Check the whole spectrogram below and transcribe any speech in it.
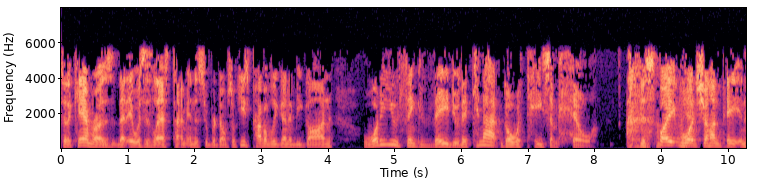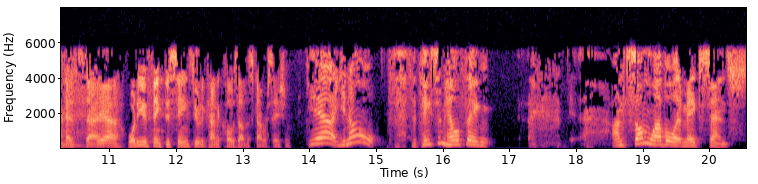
to the cameras that it was his last time in the Superdome. So he's probably going to be gone. What do you think they do? They cannot go with Taysom Hill, despite what Sean Payton has said. Yeah. What do you think the Saints do to kind of close out this conversation? Yeah, you know, the Taysom Hill thing, on some level, it makes sense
